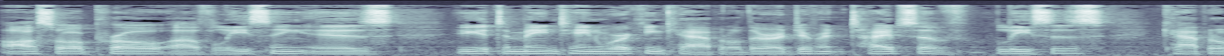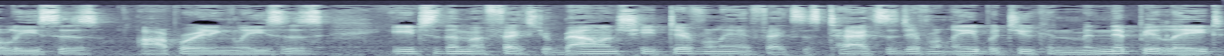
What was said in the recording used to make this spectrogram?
Also, a pro of leasing is you get to maintain working capital. There are different types of leases capital leases, operating leases. Each of them affects your balance sheet differently, affects its taxes differently, but you can manipulate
